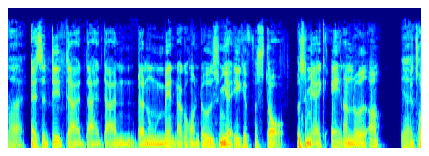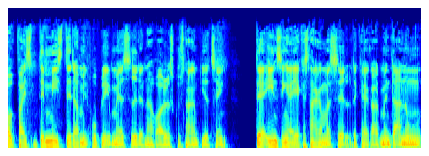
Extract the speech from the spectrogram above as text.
Nej. Altså, det, der, der, der, er, der er nogle mænd, der går rundt derude, som jeg ikke forstår, og som jeg ikke aner noget om. Ja. Jeg tror faktisk, det er mest det, der er mit problem med at sidde i den her rolle, og skulle snakke om de her ting. Det er en ting, at jeg kan snakke om mig selv, det kan jeg godt, men der er nogle,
